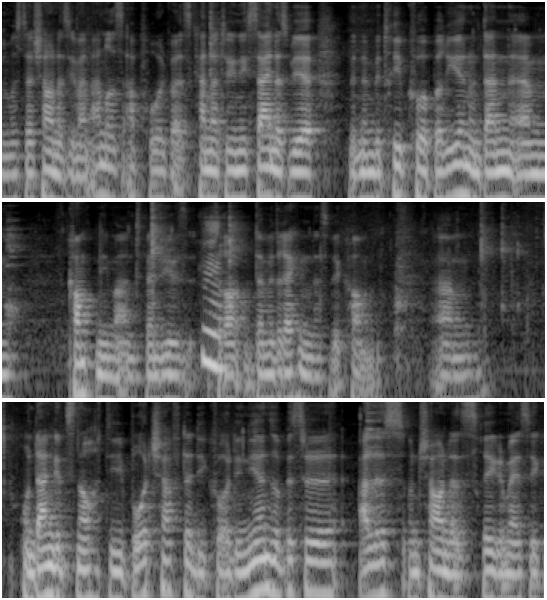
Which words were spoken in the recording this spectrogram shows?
dann muss der schauen, dass jemand anderes abholt, weil es kann natürlich nicht sein, dass wir mit einem Betrieb kooperieren und dann ähm, kommt niemand, wenn die Hm. damit rechnen, dass wir kommen. Ähm, und dann gibt es noch die Botschafter, die koordinieren so ein bisschen alles und schauen, dass es regelmäßig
